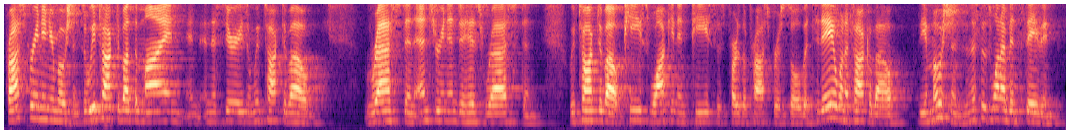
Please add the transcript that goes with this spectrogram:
Prospering in your emotions. So, we've talked about the mind in, in this series, and we've talked about rest and entering into his rest. And we've talked about peace, walking in peace as part of the prosperous soul. But today I want to talk about the emotions. And this is one I've been saving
